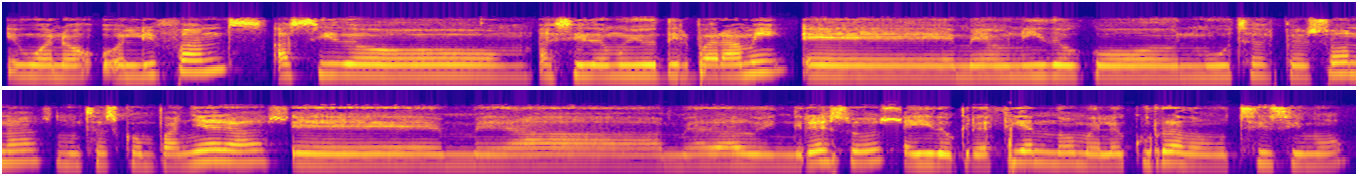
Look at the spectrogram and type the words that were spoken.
Y bueno, OnlyFans ha sido, ha sido muy útil para mí. Eh, me he unido con muchas personas, muchas compañeras. eh, me, ha, me ha dado ingresos. He ido creciendo, me lo he currado muchísimo.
